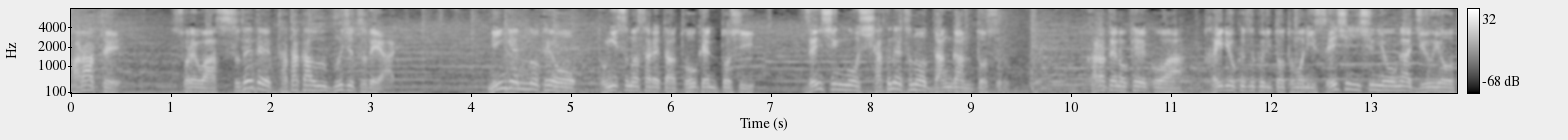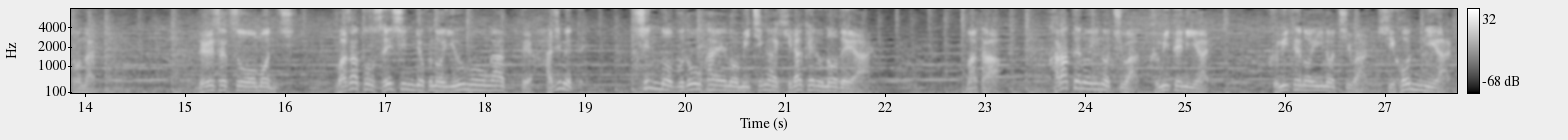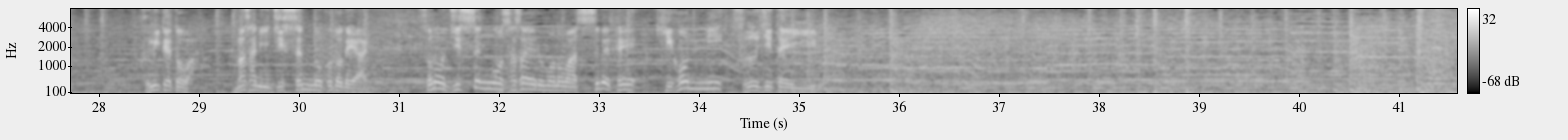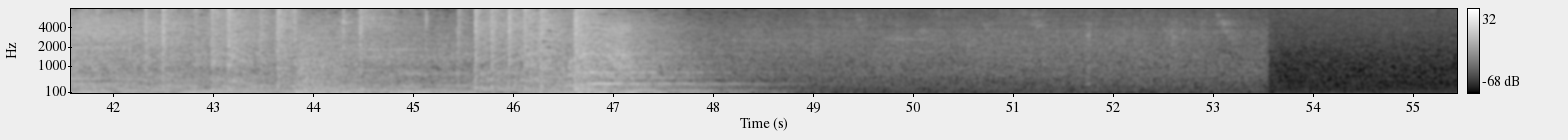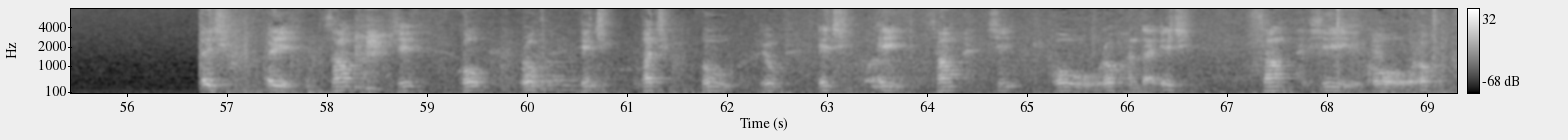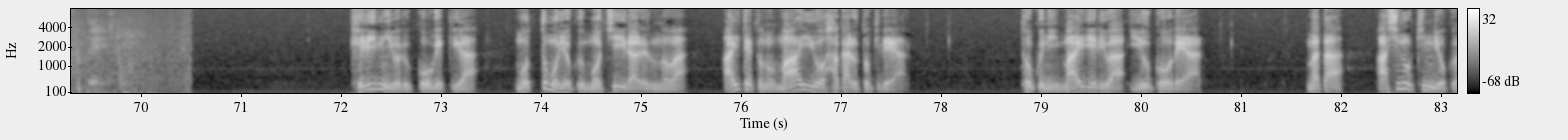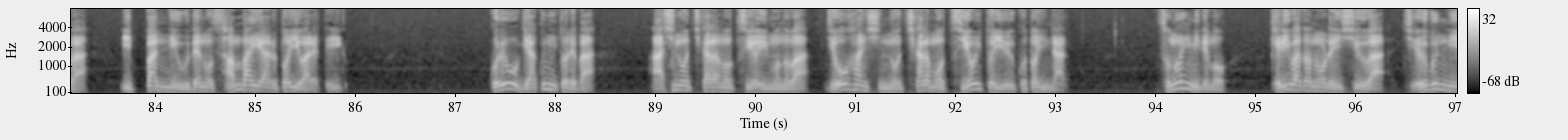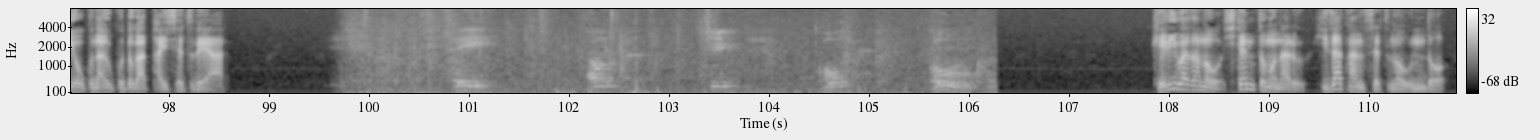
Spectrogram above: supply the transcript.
空手。それは素手で戦う武術であり。人間の手を研ぎ澄まされた刀剣とし全身を灼熱の弾丸とする。空手の稽古は体力づくりとともに精神修行が重要となる。礼節を重んじ技と精神力の融合があって初めて真の武道家への道が開けるのである。また空手の命は組手にあり組手の命は基本にある。組手とはまさに実践のことでありその実践を支えるものは全て基本に通じている。蹴りによる攻撃が最もよく用いられるのは相手との間合いを測る時である。特に前蹴りは有効である。また足の筋力は一般に腕の3倍あると言われている。これを逆に取れば足の力の強いものは上半身の力も強いということになる。その意味でも蹴り技の練習は十分に行うことが大切である。蹴り技の視点ともなる膝関節の運動。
